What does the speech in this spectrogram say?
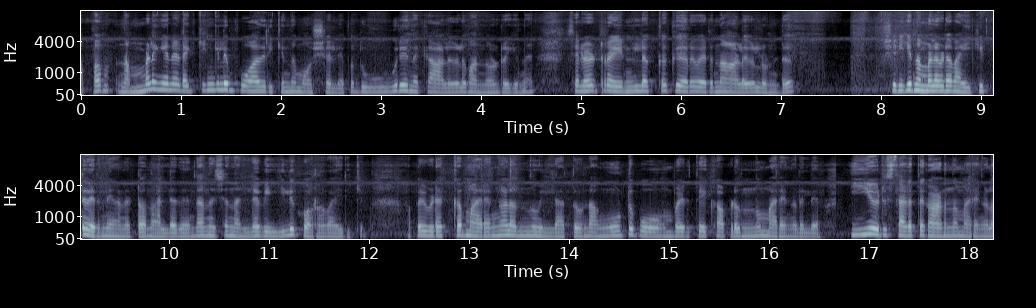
അപ്പം നമ്മളിങ്ങനെ ഇടയ്ക്കെങ്കിലും പോകാതിരിക്കുന്ന മോശമല്ലേ? അപ്പോൾ ദൂരെ നിന്നൊക്കെ ആളുകൾ വന്നുകൊണ്ടിരിക്കുന്നത്. ചില ട്രെയിനിലൊക്കെ കയറി വരുന്ന ആളുകളുണ്ട്. ശരിക്കും നമ്മളിവിടെ വൈകിട്ട് വരുന്നതാണ് കേട്ടോ നല്ലത്. എന്താണെന്ന് വെച്ചാൽ നല്ല വെയിൽ കുറവായിരിക്കും. അപ്പോൾ ഇവിടെയൊക്കെ മരങ്ങളൊന്നും ഇല്ലാത്തതുകൊണ്ട് അങ്ങോട്ട് പോകുമ്പോഴത്തേക്ക് അവിടെ ഒന്നും മരങ്ങളില്ല. ഈ ഒരു സ്ഥലത്ത് കാണുന്ന മരങ്ങൾ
